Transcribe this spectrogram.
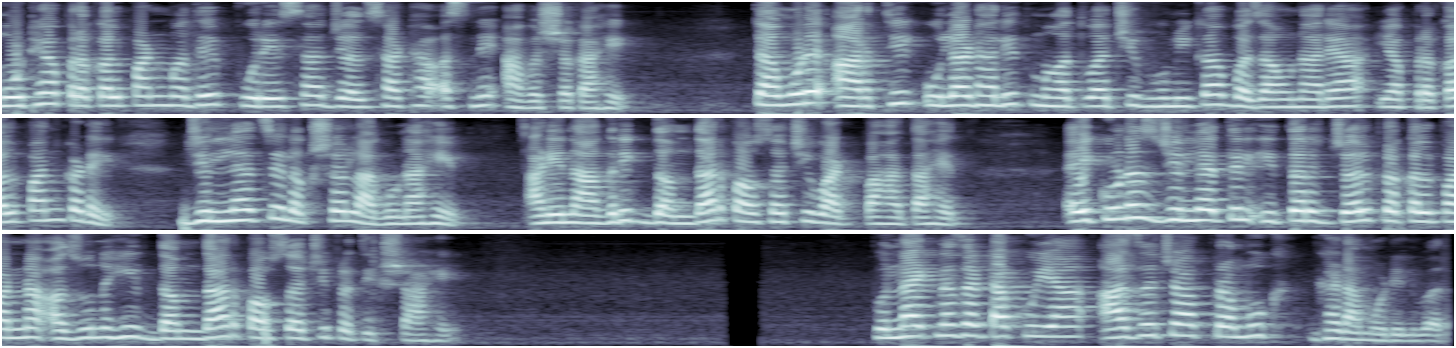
मोठ्या प्रकल्पांमध्ये पुरेसा जलसाठा असणे आवश्यक आहे. त्यामुळे आर्थिक उलाढालीत महत्वाची भूमिका बजावणाऱ्या या प्रकल्पांकडे जिल्ह्याचे लक्ष लागून आहे आणि नागरिक दमदार पावसाची वाट पाहत आहेत. एकूणच जिल्ह्यातील इतर जल प्रकल्पांना अजूनही दमदार पावसाची प्रतीक्षा आहे. पुन्हा एक नजर टाकूया आजच्या प्रमुख घडामोडींवर.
